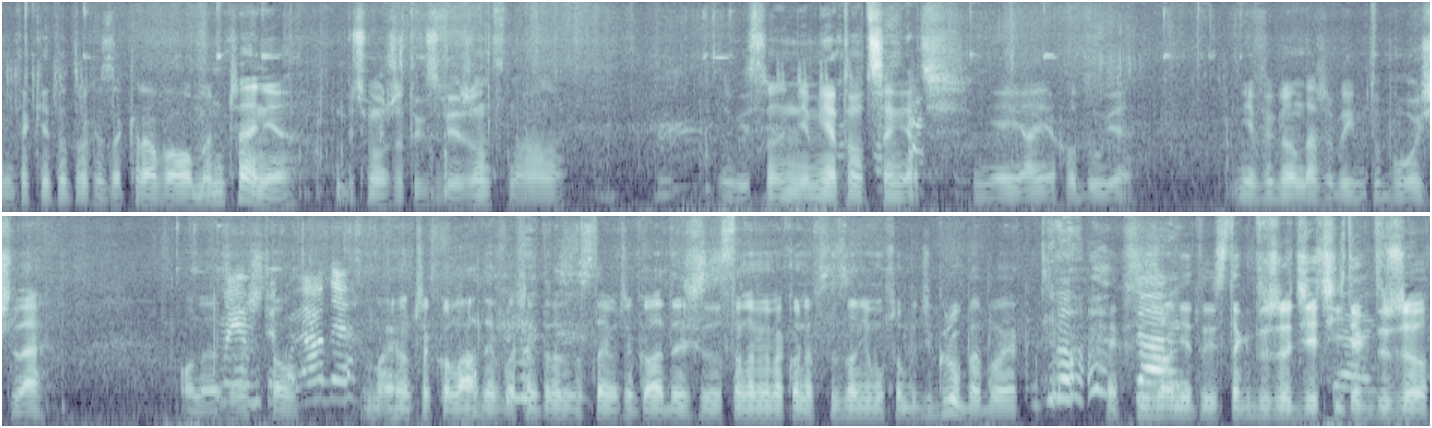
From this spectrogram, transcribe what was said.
I takie to trochę zakrawa o męczenie być może tych zwierząt, no ale z drugiej strony nie mnie to oceniać. Nie ja je hoduję. Nie wygląda, żeby im tu było źle. One Mają zresztą czekoladę. mają czekoladę, właśnie teraz dostają czekoladę. Ja się zastanawiam, jak one w sezonie muszą być grube, bo jak, No, jak w sezonie tu jest tak dużo dzieci i tak dużo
